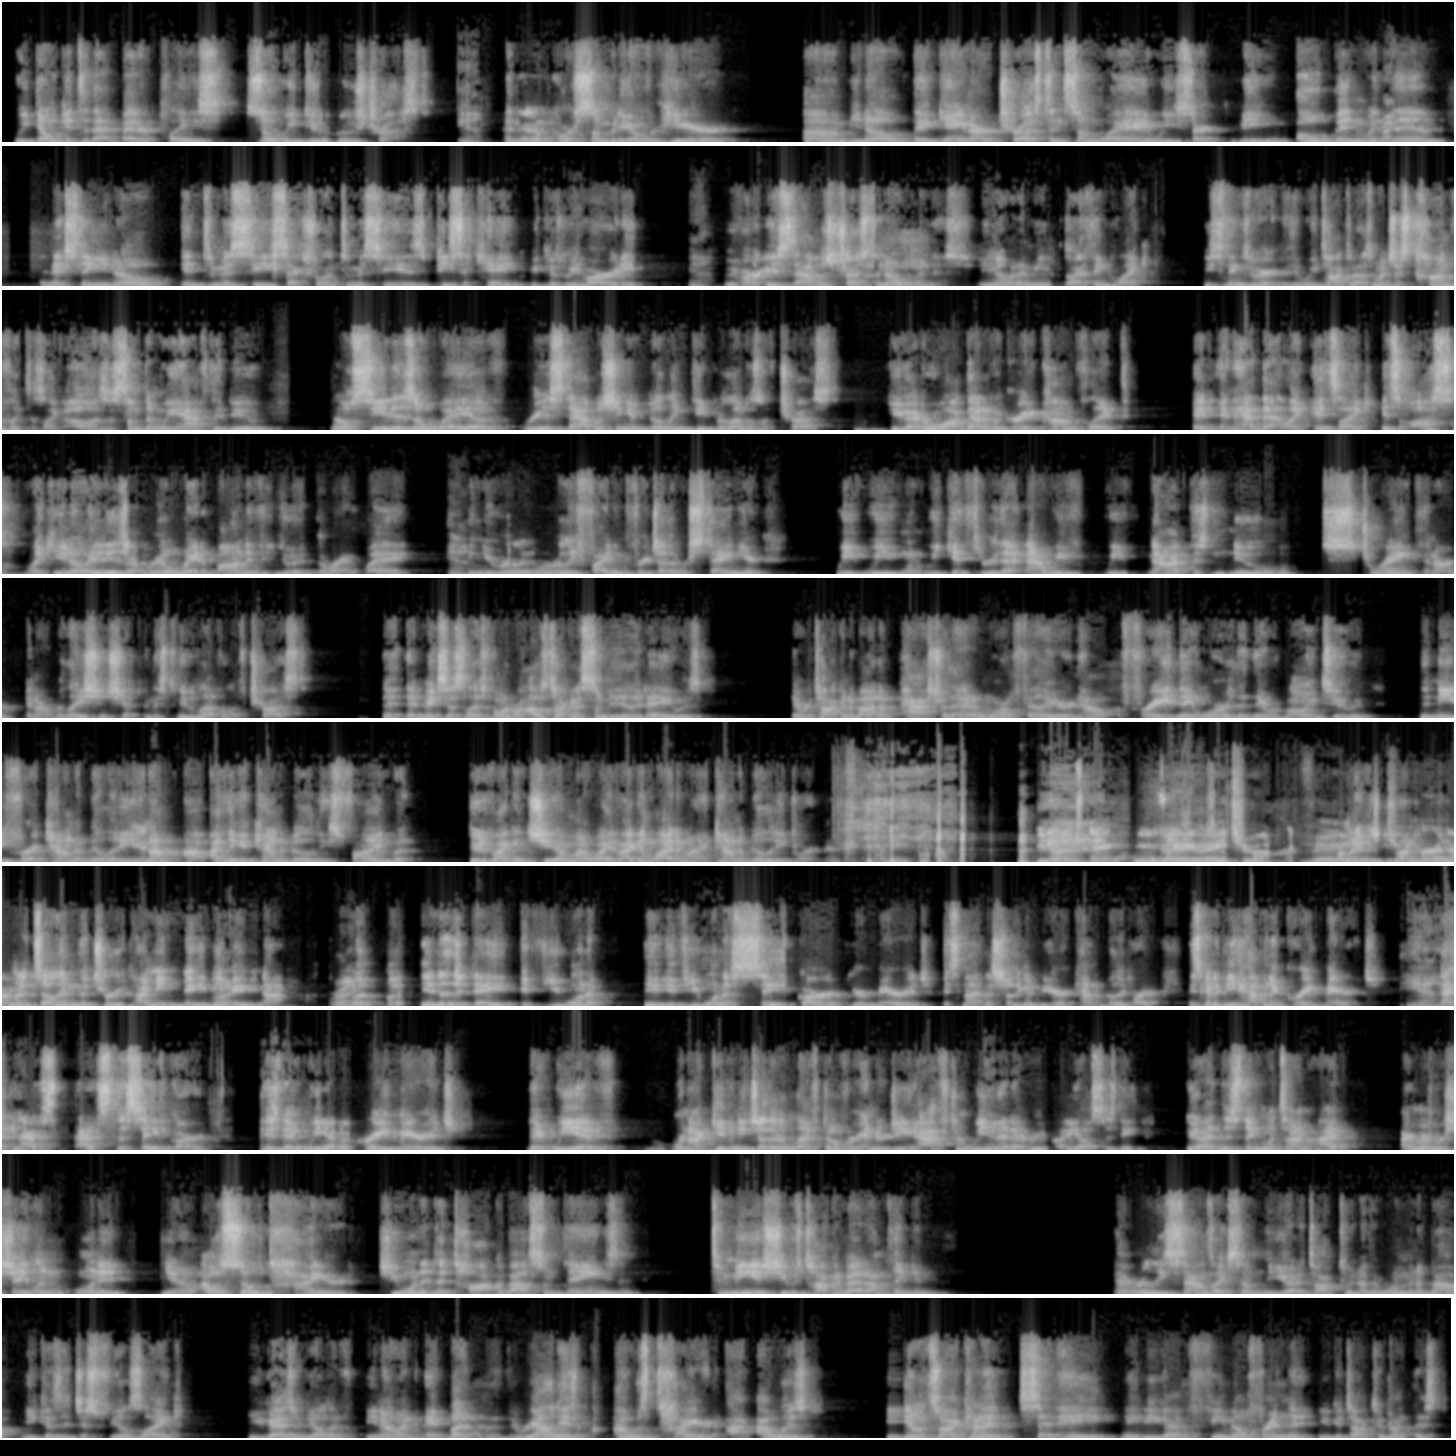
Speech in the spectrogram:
we don't get to that better place. So Yeah. we do lose trust. Yeah. And then of course somebody over here. Um, you know, they gain our trust in some way. We start being open with Right. them. The next thing you know, intimacy, sexual intimacy is a piece of cake because we've Yeah. already Yeah. we've already established trust and openness. You Yeah. know what I mean? So I think like these things we we talked about as much as conflict is like, oh, is this something we have to do? No, see it as a way of reestablishing and building deeper levels of trust. Mm-hmm. If you've ever walked out of a great conflict and, and had that like it's like it's awesome. Like, you know, it is a real way to bond if you do it the right way. Yeah. And you really we're really fighting for each other. We're staying here. We we when we get through that now we've we now have this new strength in our in our relationship and this new level of trust that, that makes us less vulnerable. I was talking to somebody the other day who was they were talking about a pastor that had a moral failure and how afraid they were that they were going to and the need for accountability. And I'm, I I think accountability is fine, but dude, if I can cheat on my wife, I can lie to my accountability partner. I mean, you know what I'm saying? I mean, Very, like- very like, true. Very, I'm going to cheat true. on her and I'm going to tell him the truth. I mean, maybe, Right. maybe not. Right. But but end of the day, if you want to if you want to safeguard your marriage, it's not necessarily going to be your accountability partner. It's going to be having a great marriage. yeah. That, that's that's the safeguard That's is that we have a great marriage that we have we're not giving each other leftover energy after we Yeah. met everybody else's need. Dude, I had this thing one time. I I remember Shaylin wanted, you know, I was so tired. She wanted to talk about some things, and to me, as she was talking about it, I'm thinking that really sounds like something that you got to talk to another woman about because it just feels like you guys would be able to, you know. And, and but the reality is, I was tired. I, I was, you know, and so I kind of said, hey, maybe you have a female friend that you could talk to about this.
